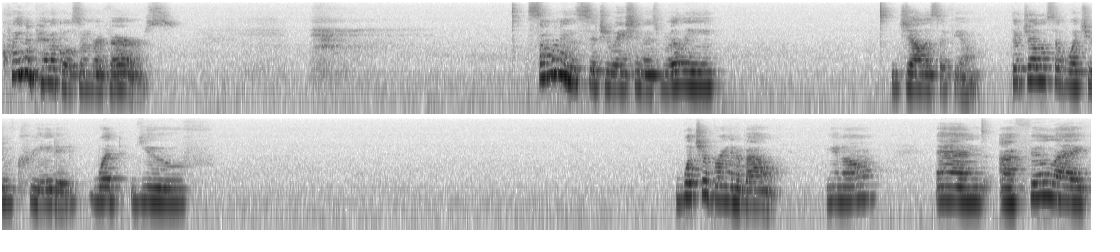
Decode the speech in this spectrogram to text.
Queen of Pentacles in reverse. Someone in this situation is really jealous of you. They're jealous of what you've created, what you've what you're bringing about, you know? And I feel like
